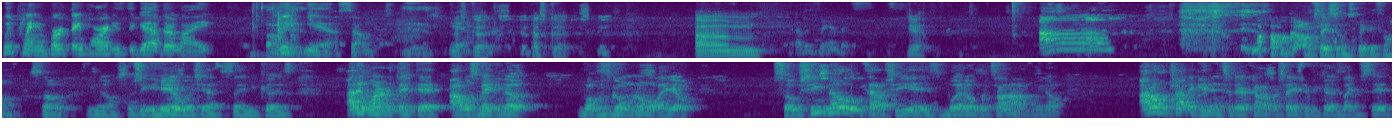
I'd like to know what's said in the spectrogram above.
We playing birthday parties together. Like Oh, we, yeah. yeah. So Yeah. That's yeah. good. That's good. Um, Alexander's. Yeah. Um, my conversation I'm speaking from. So, you know, so she can hear what she has to say because I didn't want her to think that I was making up what was going on. Like, yo, so she knows how she is, but over time, you know, I don't try to get into their conversation because, like you said,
